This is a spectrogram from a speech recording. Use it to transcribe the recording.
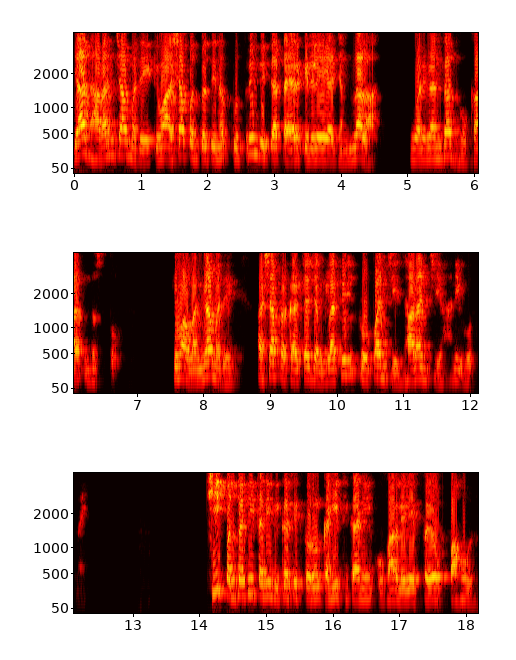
या झाडांच्या मध्ये किंवा अशा पद्धतीनं कृत्रिमरित्या तयार केलेल्या या जंगलाला वनव्यांचा धोका नसतो. किंवा वनव्यामध्ये अशा प्रकारच्या जंगलातील रोपांची झाडांची हानी होत नाही. ही पद्धती त्यांनी विकसित करून काही ठिकाणी उभारलेले प्रयोग पाहून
